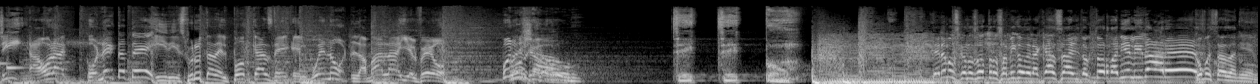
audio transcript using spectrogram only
Sí, ahora conéctate y disfruta del podcast de El bueno, la mala y el feo. ¡Buen show! Tic, tic, boom. Tenemos con nosotros, amigo de la casa, el doctor Daniel Linares. ¿Cómo estás, Daniel?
